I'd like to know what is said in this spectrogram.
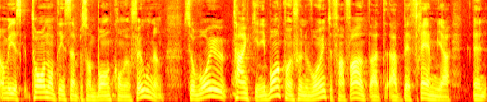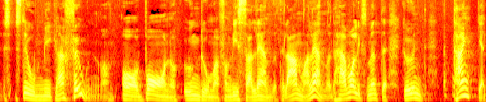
om vi tar något exempel som barnkonventionen så var ju tanken i barnkonventionen var ju inte framförallt att, att befrämja en stor migration va, av barn och ungdomar från vissa länder till andra länder. Det här var liksom inte grund grundtanken.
